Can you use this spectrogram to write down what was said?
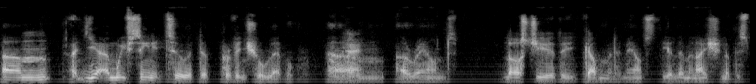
Um, yeah, and we've seen it too at the provincial level. Um, okay. Around last year, the government announced the elimination of this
